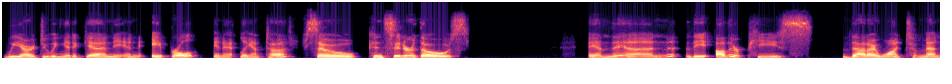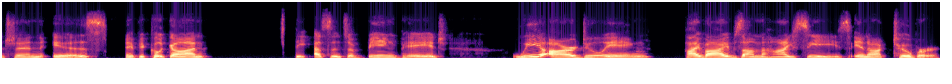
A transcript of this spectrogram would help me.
we are doing it again in April in Atlanta. So consider those. And then the other piece that I want to mention is if you click on the Essence of Being page, we are doing High Vibes on the High Seas in October.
